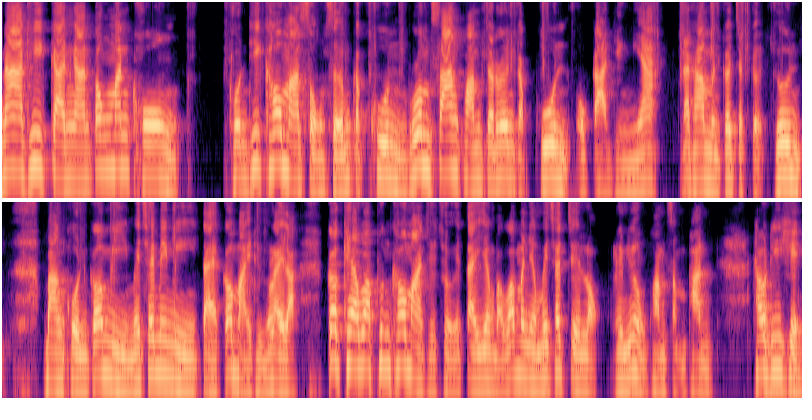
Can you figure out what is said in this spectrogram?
หน้าที่การงานต้องมั่นคง คนที่เข้ามาส่งเสริมกับคุณ ร่วมสร้างความเจริญกับคุณ โอกาสอย่างเงี้ยนะคะมันก็จะเกิดขึ้น บางคนก็มีไม่ใช่ไม่มี แต่ก็หมายถึงอะไรล่ะ ก็แค่ว่าเพิ่งเข้ามาเฉยๆแต่ยังแบบว่ามันยังไม่ชัดเจนหรอกในเรื่องของความสัมพันธ์ เท่าที่เห็น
